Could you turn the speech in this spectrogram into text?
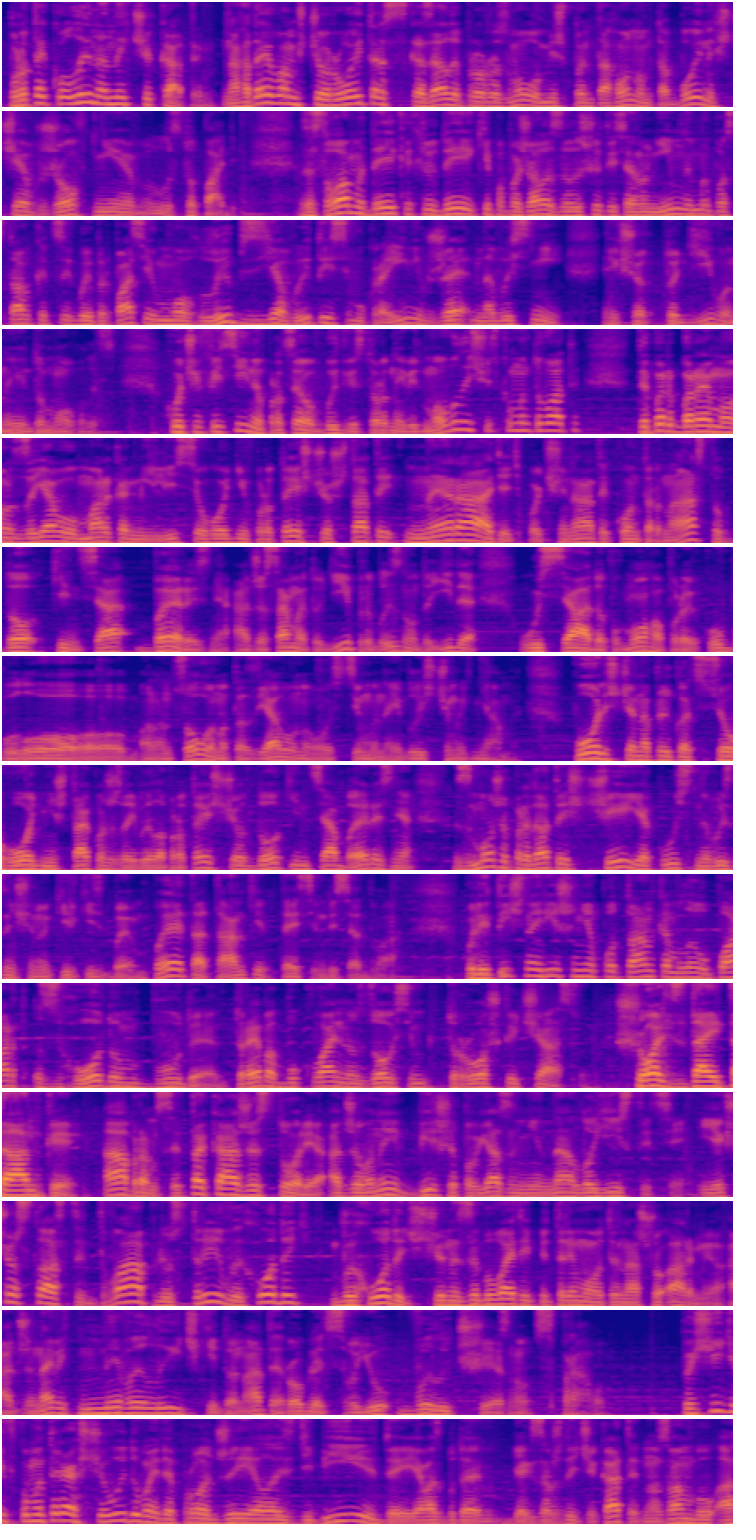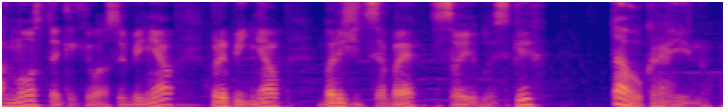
Проте, коли на них чекати, нагадаю вам, що Reuters сказали про розмову між Пентагоном та Бойних ще в жовтні в листопаді. За словами деяких людей, які побажали залишитися анонімними, поставки цих боєприпасів могли б з'явитись в Україні вже навесні, якщо тоді вони домовились. Хоч офіційно про це обидві сторони відмовились щось коментувати. Тепер беремо заяву Марка Мілі сьогодні про те, що штати не радять починати контрнаступ до кінця березня, адже саме тоді приблизно доїде уся допомога, про яку було анонсовано та з'явлено ось цими найближчими днями. Польща, наприклад, сьогодні ж також заявила про те, що до кінця березня зможе передати ще якусь невизначену кількість БМП та танків Т-72. Політичне рішення по танкам Леопард згодом буде. Треба буквально зовсім трошки часу. Шольц, дай танки! Абрамси така ж історія, адже вони більше пов'язані на логістиці. І якщо скласти 2 плюс 3, виходить, виходить, що не забувайте підтримувати нашу армію, адже навіть невеличкі донати роблять свою величезну справу. Пишіть в коментарях, що ви думаєте про JLSDB, де я вас буду, як завжди, чекати. Ну з вами був агностик, який вас обійняв, припідняв. Бережіть себе, своїх близьких та Україну.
